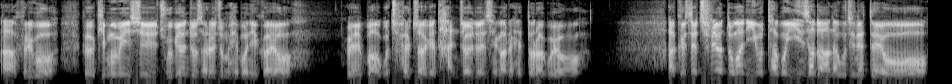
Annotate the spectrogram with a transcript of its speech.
아, 그리고 그 김우민 씨 주변 조사를 좀 해보니까요. 외부하고 철저하게 단절된 생활을 했더라고요. 아, 글쎄 7년 동안 이웃하고 인사도 안 하고 지냈대요.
